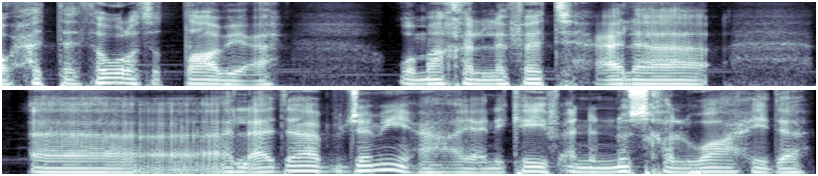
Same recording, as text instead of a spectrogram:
أو حتى ثورة الطابعة وما خلفته على آه، الآداب جميعها يعني كيف أن النسخة الواحدة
